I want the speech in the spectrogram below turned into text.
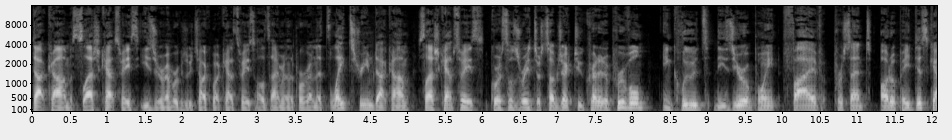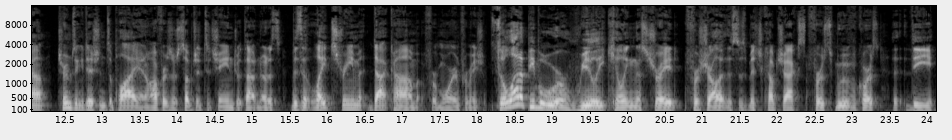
dot com slash capspace. Easy to remember because we talk about capspace all the time in the program. That's lightstream.com slash capspace. Of course, those rates are subject to credit approval includes the 0.5% auto pay discount. Terms and conditions apply and offers are subject to change without notice. Visit lightstream.com for more information. So, a lot of people were really killing this trade for Charlotte. This is Mitch Kupchak's first move, of course. The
